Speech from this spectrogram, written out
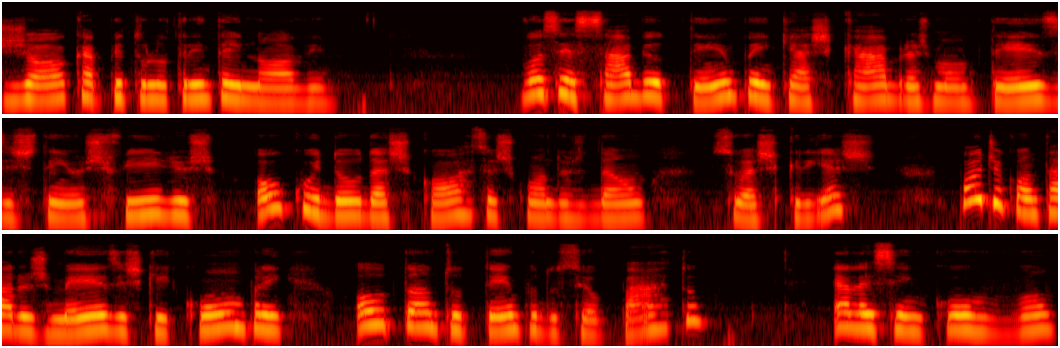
Jó capítulo 39 Você sabe o tempo em que as cabras monteses têm os filhos, ou cuidou das corças quando os dão suas crias? Pode contar os meses que cumprem, ou tanto tempo do seu parto? Elas se encurvam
